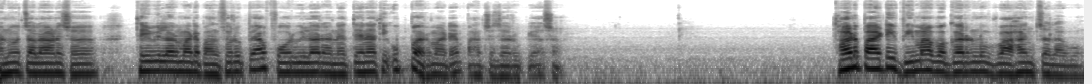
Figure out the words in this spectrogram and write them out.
એનું ચલાણ છે. થ્રી વ્હીલર માટે પાંચસો રૂપિયા, ફોર વ્હીલર અને તેનાથી ઉપર માટે પાંચ હજાર રૂપિયા છે. થર્ડ પાર્ટી વીમા વગરનું વાહન ચલાવવું.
